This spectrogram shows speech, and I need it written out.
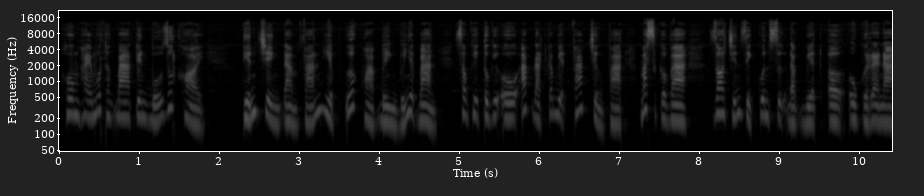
hôm 21 tháng 3 tuyên bố rút khỏi tiến trình đàm phán hiệp ước hòa bình với Nhật Bản sau khi Tokyo áp đặt các biện pháp trừng phạt Moscow do chiến dịch quân sự đặc biệt ở Ukraine.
